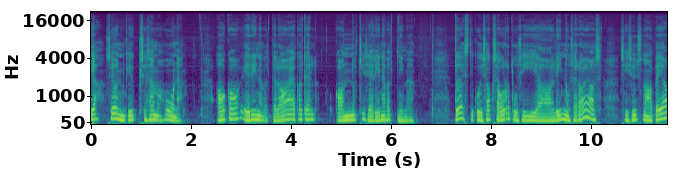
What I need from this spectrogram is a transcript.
jah, see ongi üks ja sama hoone, aga erinevatel aegadel kandnud siis erinevat nime tõesti, kui Saksa ordu siia Linnuse rajas, siis üsna pea,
